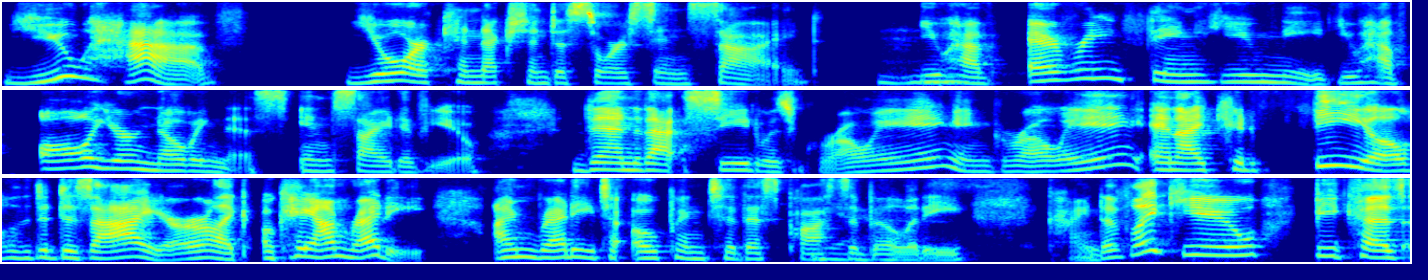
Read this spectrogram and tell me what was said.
you have your connection to source inside. Mm-hmm. You have everything you need. You have all your knowingness inside of you. Then that seed was growing and growing, and I could feel the desire like, okay, I'm ready. I'm ready to open to this possibility, yes. kind of like you, because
